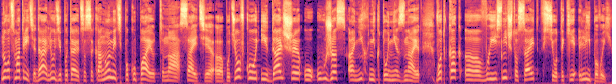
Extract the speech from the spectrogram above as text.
Ну вот смотрите, да, люди пытаются сэкономить, покупают на сайте э, путевку, и дальше, о ужас, о них никто не знает. Вот как э, выяснить, что сайт все-таки липовый?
